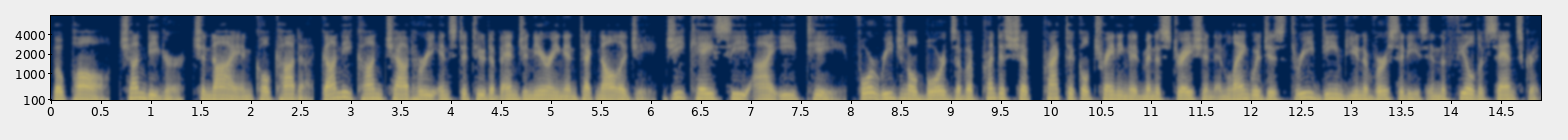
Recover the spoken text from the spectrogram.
Bhopal, Chandigarh, Chennai and Kolkata Ghani Khan Chowdhury Institute of Engineering and Technology GKC CIET, four regional boards of apprenticeship, practical training administration and languages three deemed universities in the field of Sanskrit,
